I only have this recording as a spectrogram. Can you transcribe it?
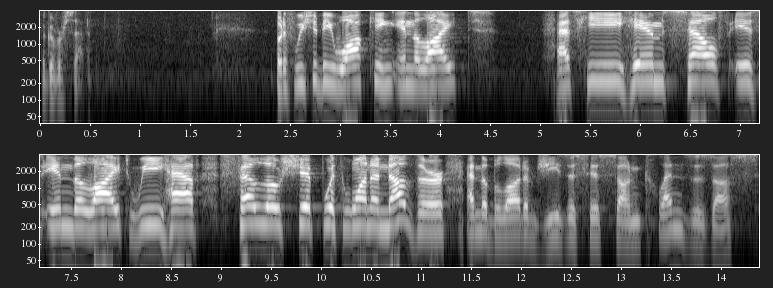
Look at verse 7. But if we should be walking in the light, as he himself is in the light, we have fellowship with one another, and the blood of Jesus, his son, cleanses us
